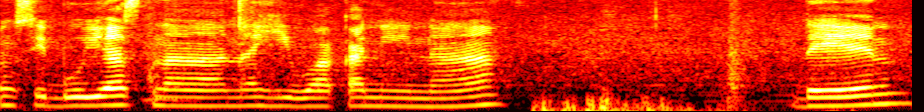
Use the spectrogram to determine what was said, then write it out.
yung sibuyas na nahiwa kanina. Then,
